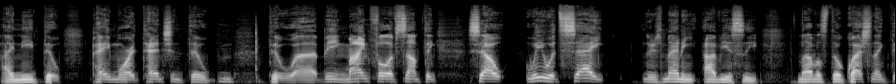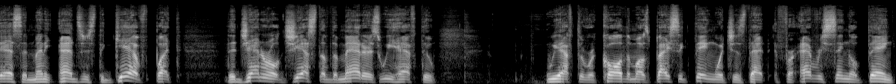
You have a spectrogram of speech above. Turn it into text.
I need to pay more attention to to uh, being mindful of something. So we would say there's many obviously levels to a question like this and many answers to give, but the general gist of the matter is we have to we have to recall the most basic thing, which is that for every single thing,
